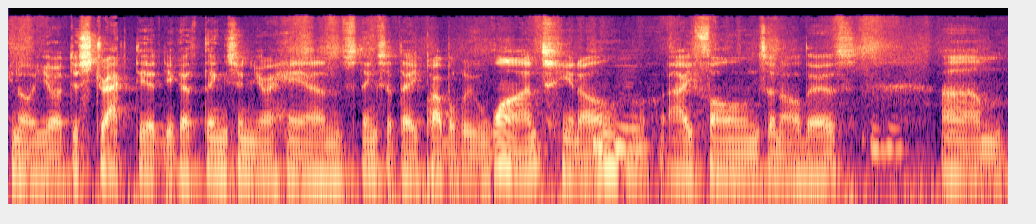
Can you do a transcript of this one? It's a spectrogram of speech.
you know, you're distracted. You got things in your hands, things that they probably want, you know, iPhones and all this. Um,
